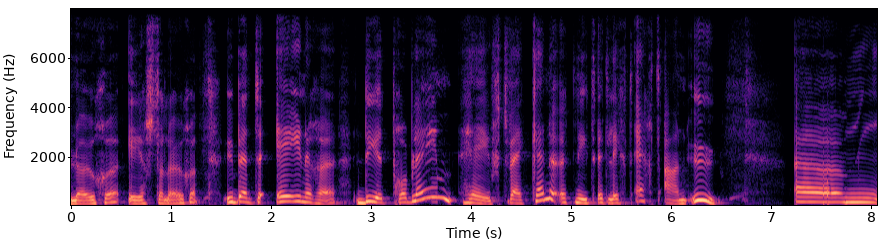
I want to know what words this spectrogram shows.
Leugen, eerste leugen. U bent de enige die het probleem heeft. Wij kennen het niet. Het ligt echt aan u. Um,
